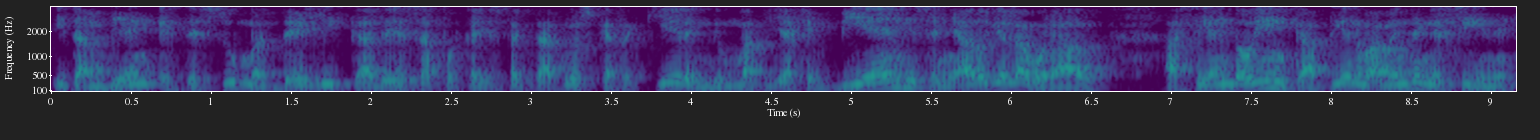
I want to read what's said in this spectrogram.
y también es de suma delicadeza porque hay espectáculos que requieren de un maquillaje bien diseñado y elaborado, haciendo hincapié nuevamente en el cine,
